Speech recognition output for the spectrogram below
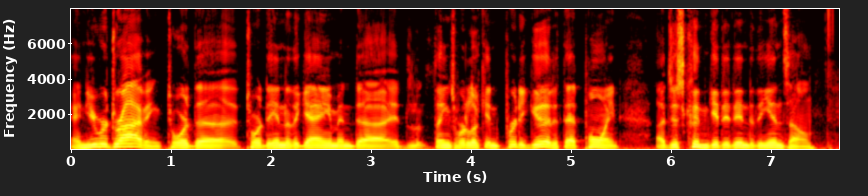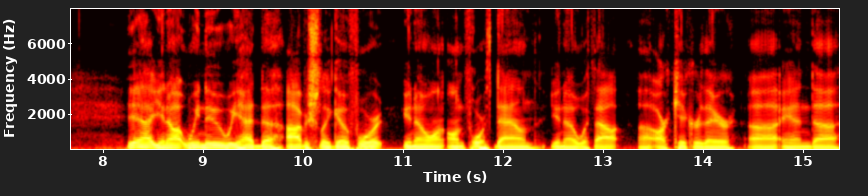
and you were driving toward the toward the end of the game, and uh, it, things were looking pretty good at that point. I just couldn't get it into the end zone. Yeah, you know, we knew we had to obviously go for it, you know, on, on fourth down, you know, without uh, our kicker there. Uh, and, uh,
